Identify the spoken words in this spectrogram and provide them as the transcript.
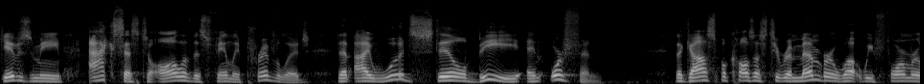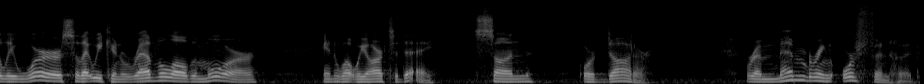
gives me access to all of this family privilege, that I would still be an orphan. The gospel calls us to remember what we formerly were so that we can revel all the more in what we are today son or daughter. Remembering orphanhood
